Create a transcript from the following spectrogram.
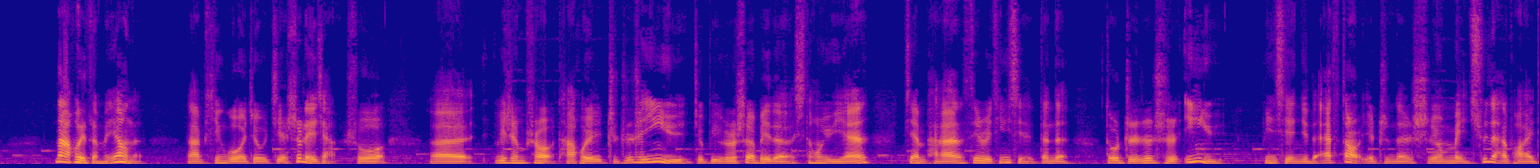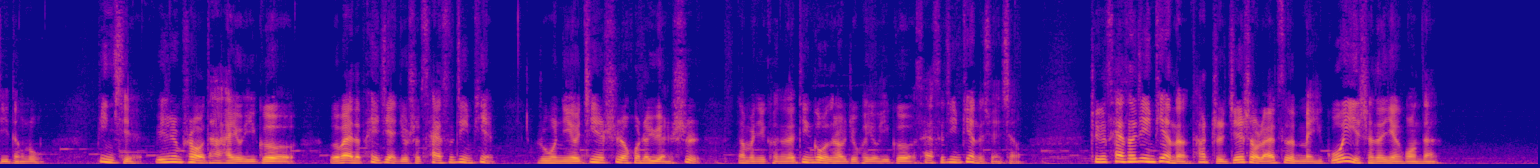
那会怎么样呢？那苹果就解释了一下，说，呃，Vision Pro 它会只支持英语，就比如说设备的系统语言、键盘、Siri 听写等等，都只支持英语，并且你的 App Store 也只能使用美区的 Apple ID 登录。并且 Vision Pro 它还有一个额外的配件，就是蔡司镜片。如果你有近视或者远视，那么你可能在订购的时候就会有一个蔡司镜片的选项。这个蔡司镜片呢，它只接受来自美国医生的验光单，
